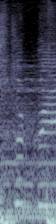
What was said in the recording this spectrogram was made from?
used to be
